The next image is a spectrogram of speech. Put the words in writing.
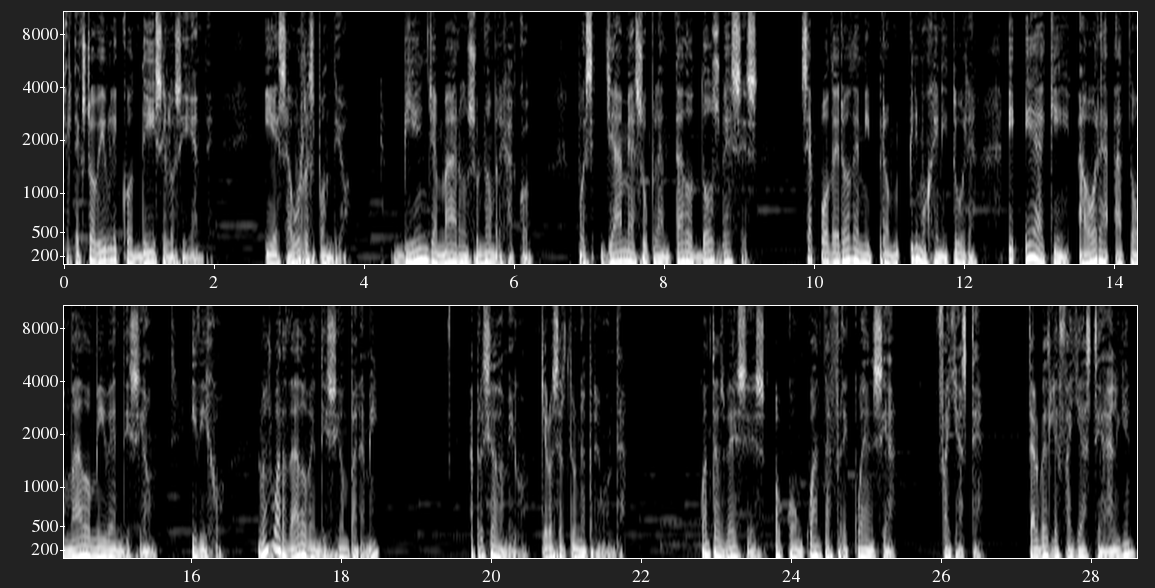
El texto bíblico dice lo siguiente. Y Esaú respondió, Bien llamaron su nombre Jacob, pues ya me ha suplantado dos veces. Se apoderó de mi primogenitura, y he aquí, ahora ha tomado mi bendición. Y dijo, ¿no has guardado bendición para mí? Apreciado amigo, quiero hacerte una pregunta. ¿Cuántas veces o con cuánta frecuencia fallaste? Tal vez le fallaste a alguien,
